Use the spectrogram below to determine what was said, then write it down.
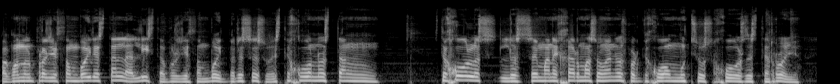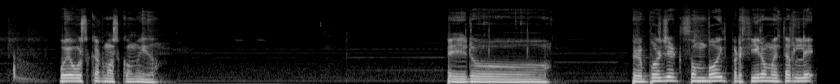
Para cuando el Project Zomboid está en la lista, Project Zomboid, pero es eso. Este juego no es tan. Este juego los, los sé manejar más o menos porque juego muchos juegos de este rollo. Voy a buscar más comida. Pero. Pero Project Zomboid prefiero meterle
